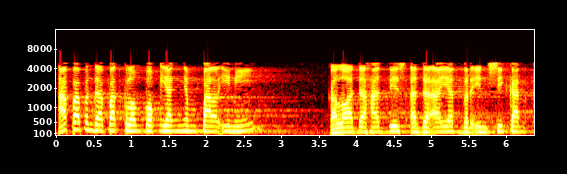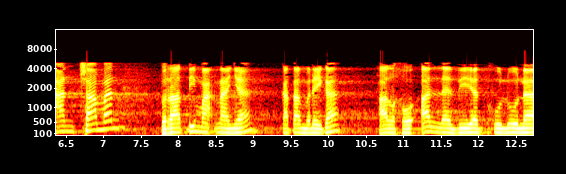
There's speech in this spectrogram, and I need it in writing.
Apa pendapat kelompok yang nyempal ini? Kalau ada hadis, ada ayat berinsikan ancaman, berarti maknanya kata mereka al-alladzi yadkhuluna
